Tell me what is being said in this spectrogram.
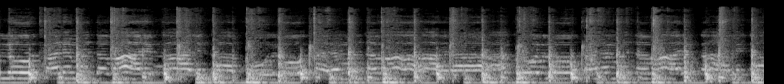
खोलो धर्म द्वार काल का खोलो धर्म द्वारा खोलो धर्म द्वार काल का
